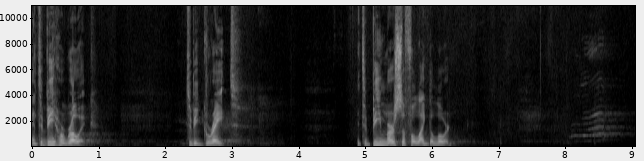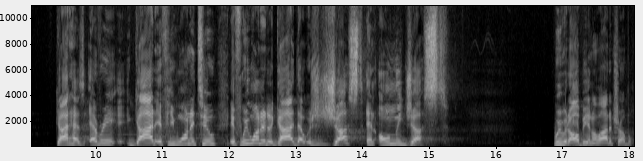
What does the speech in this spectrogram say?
And to be heroic, to be great, and to be merciful like the Lord. God has every, God, if He wanted to, if we wanted a God that was just and only just, we would all be in a lot of trouble.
